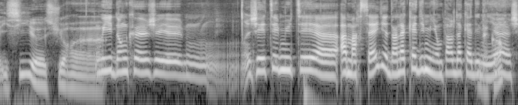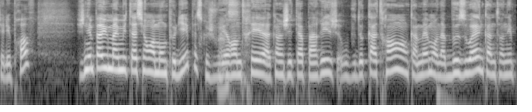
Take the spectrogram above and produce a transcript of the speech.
ici sur Oui, donc j'ai j'ai été muté à Marseille dans l'académie. On parle d'académie hein, chez les profs. Je n'ai pas eu ma mutation à Montpellier parce que je voulais rentrer quand j'étais à Paris. Au bout de quatre ans, quand même, on a besoin quand on est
